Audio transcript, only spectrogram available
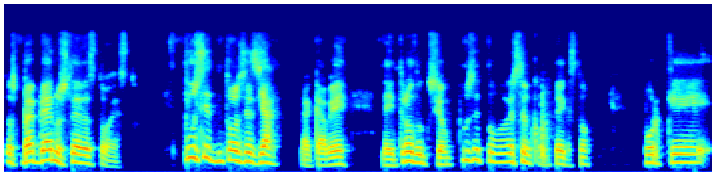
Entonces, vean ustedes todo esto. Puse entonces ya, acabé la introducción, puse todo esto en contexto porque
